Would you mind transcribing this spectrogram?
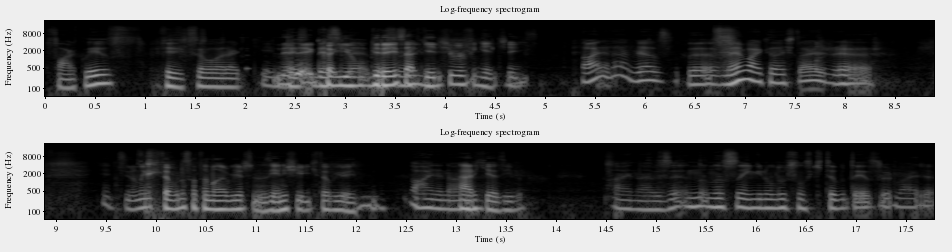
farklıyız fiziksel olarak. Nereye bes- kayıyor? Bireysel besine- gelişime mi geçeceğiz? Aynen abi biraz e, merhaba arkadaşlar. E, Sinan'ın kitabını satın alabilirsiniz. Yeni şiir kitabı yayınlandı. aynen abi. Herkes gibi. Aynen abi. N- Nasıl zengin olursunuz kitabı da yazıyorum ayrıca.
